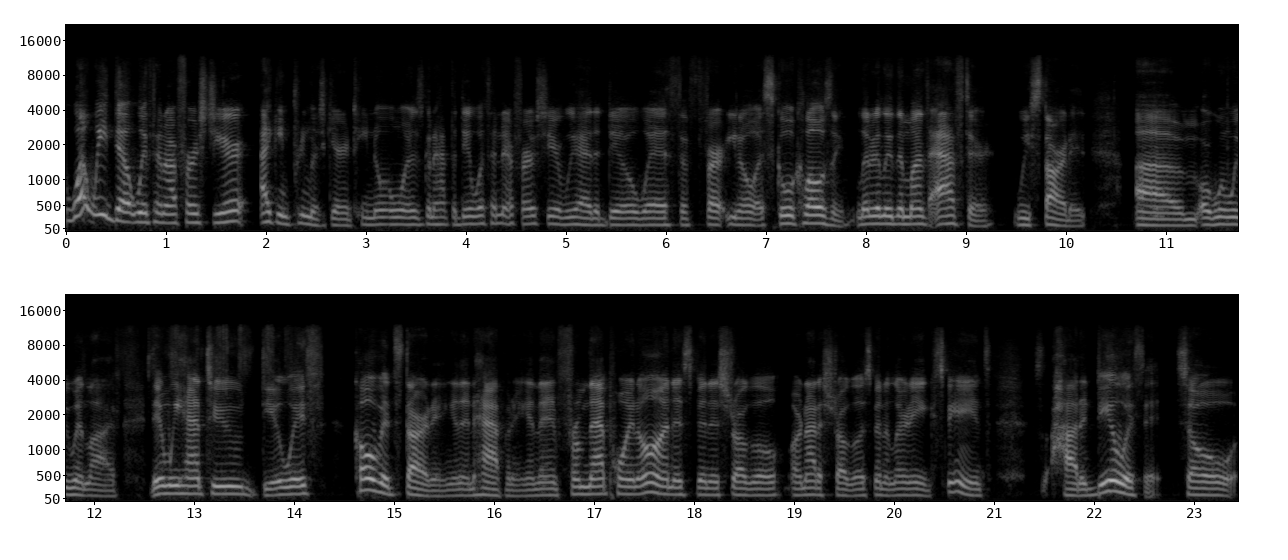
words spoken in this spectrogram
what we dealt with in our first year, I can pretty much guarantee no one is going to have to deal with in their first year. We had to deal with the first, you know, a school closing, literally the month after we started, um, or when we went live. Then we had to deal with COVID starting and then happening, and then from that point on, it's been a struggle, or not a struggle. It's been a learning experience how to deal with it. So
